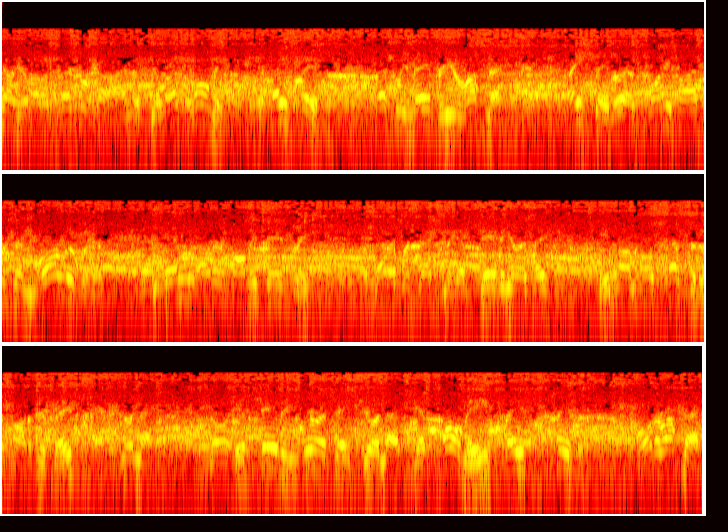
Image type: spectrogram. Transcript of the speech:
tell you about a special kind of Gillette Foamy, Face Saver, specially made for you roughnecks. Face Saver has 25% more lubricant than any other Foamy shave cream. A better protection against shaving irritation, even on the most sensitive part of your face, your neck. So if shaving irritates your neck, get Foamy Face Saver for the roughneck.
